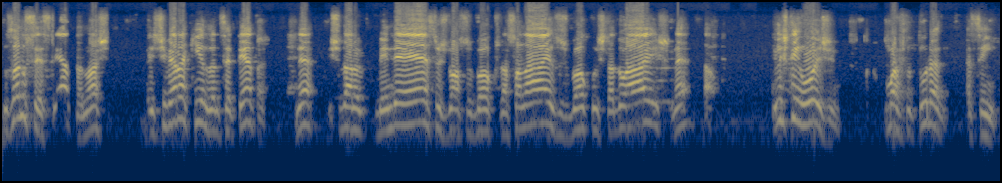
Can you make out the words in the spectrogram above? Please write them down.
Nos anos 60, nós, eles estiveram aqui nos anos 70, né, estudaram BNDES, os nossos bancos nacionais, os bancos estaduais, né, tal. Eles têm hoje uma estrutura, assim,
